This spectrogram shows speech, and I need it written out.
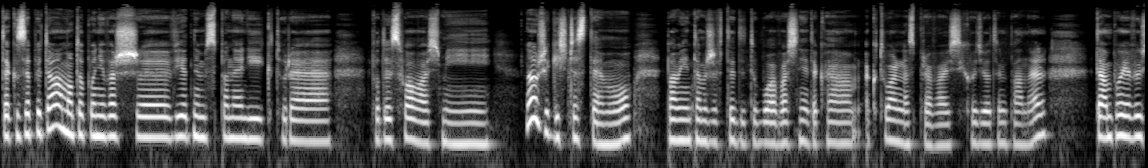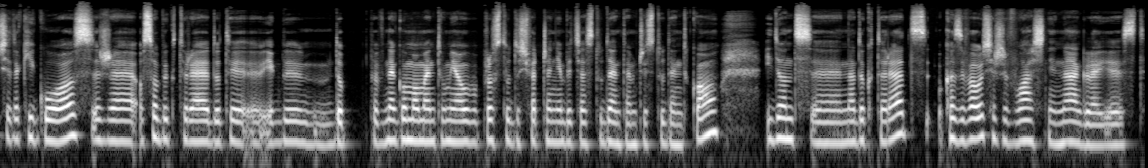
Tak zapytałam o to, ponieważ e, w jednym z paneli, które podesłałaś mi no już jakiś czas temu, pamiętam, że wtedy to była właśnie taka aktualna sprawa, jeśli chodzi o ten panel. Tam pojawił się taki głos, że osoby, które do, ty, jakby do pewnego momentu miały po prostu doświadczenie bycia studentem czy studentką, idąc e, na doktorat, okazywało się, że właśnie nagle jest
